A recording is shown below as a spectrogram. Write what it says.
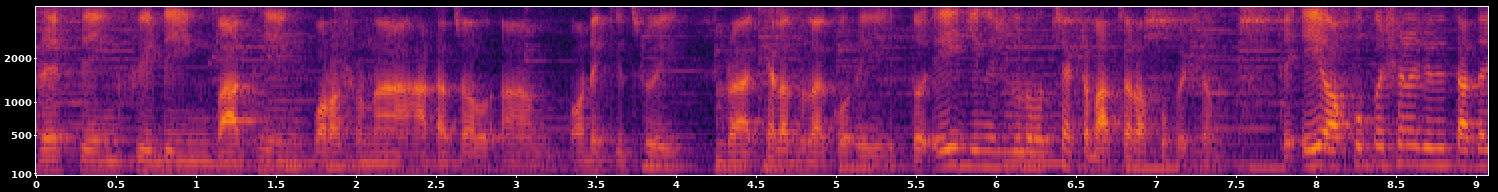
ড্রেসিং, ফিডিং, বাথিং, পড়াশোনা, হাঁটাচল অনেক কিছুই আমরা খেলাধুলা করি। তো এই জিনিসগুলো হচ্ছে একটা বাচ্চার অকুপেশন তো এই অকুপেশনে যদি তাদের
